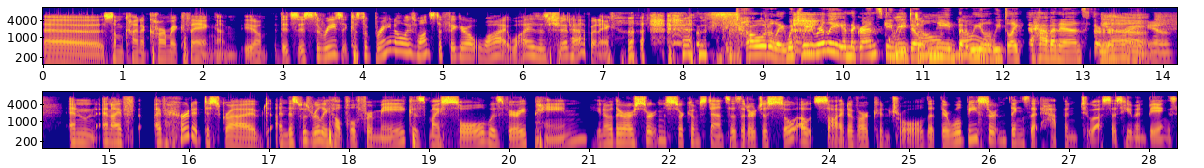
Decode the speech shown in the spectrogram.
uh, some kind of karmic thing. Um, you know, it's it's the reason because the brain always wants to figure out why. Why is this shit happening? totally. Which we really, in the grand scheme, we, we don't, don't, need, know. but we we'd like to have an answer, yeah. right? Yeah. And and I've I've heard it described, and this was really helpful for me because my soul was very pain. You know, there are certain circumstances that are just so outside of our control that there will be certain things that happen to us as human beings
